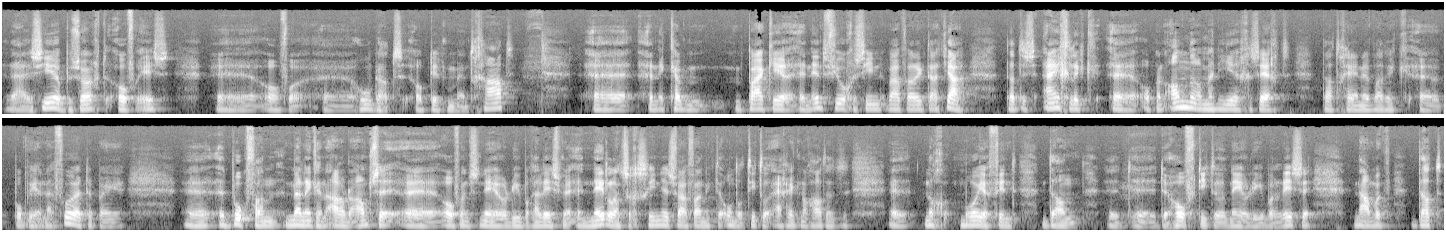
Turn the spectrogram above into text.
Daar zeer bezorgd over is, over hoe dat op dit moment gaat. en ik heb een paar keer een interview gezien waarvan ik dacht, ja, dat is eigenlijk op een andere manier gezegd datgene wat ik probeer naar voren te brengen. Uh, het boek van Melink en Oude Amse over het neoliberalisme in Nederlandse geschiedenis, waarvan ik de ondertitel eigenlijk nog altijd nog mooier vind dan de, de hoofdtitel neoliberalisme. Namelijk dat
